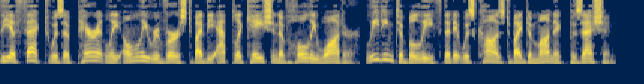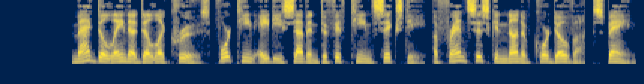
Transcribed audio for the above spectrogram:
The effect was apparently only reversed by the application of holy water, leading to belief that it was caused by demonic possession. Magdalena de la Cruz (1487–1560), a Franciscan nun of Cordova, Spain.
